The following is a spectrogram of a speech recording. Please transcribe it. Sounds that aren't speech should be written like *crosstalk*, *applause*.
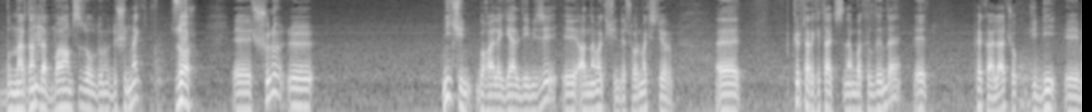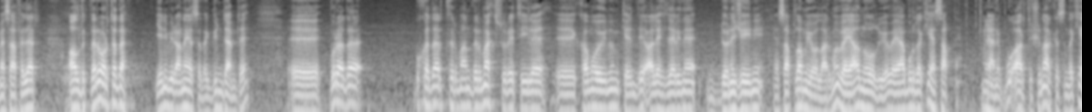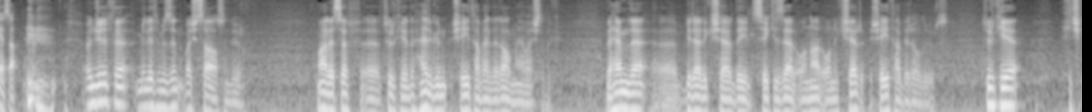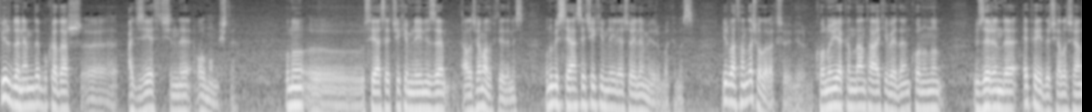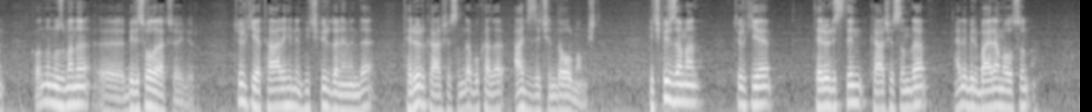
bunlardan da bağımsız olduğunu düşünmek zor. E, şunu e, niçin bu hale geldiğimizi e, anlamak için de sormak istiyorum. E, Kürt hareketi açısından bakıldığında e, pekala çok ciddi e, mesafeler aldıkları ortada. Yeni bir anayasada gündemde. E, burada bu kadar tırmandırmak suretiyle e, kamuoyunun kendi aleyhlerine döneceğini hesaplamıyorlar mı veya ne oluyor veya buradaki hesap ne? Yani bu artışın arkasındaki hesap ne? *clears throat* Öncelikle milletimizin başı sağ olsun diyorum. Maalesef e, Türkiye'de her gün şehit haberleri almaya başladık. Ve hem de e, birer ikişer değil, sekizler, onar, on ikişer şehit haberi alıyoruz. Türkiye hiçbir dönemde bu kadar e, acziyet içinde olmamıştı. Bunu e, siyasetçi kimliğinize alışamadık dediniz. Bunu bir siyasetçi kimliğiyle söylemiyorum bakınız. Bir vatandaş olarak söylüyorum. Konuyu yakından takip eden, konunun üzerinde epeydir çalışan, konunun uzmanı birisi olarak söylüyorum. Türkiye tarihinin hiçbir döneminde terör karşısında bu kadar aciz içinde olmamıştı. Hiçbir zaman Türkiye teröristin karşısında hele bir bayram olsun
